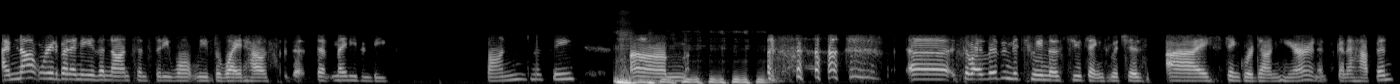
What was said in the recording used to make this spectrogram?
I'm not worried about any of the nonsense that he won't leave the White House. That that might even be fun to see. Um, uh, so I live in between those two things, which is I think we're done here and it's going to happen.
